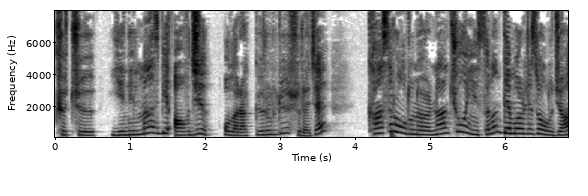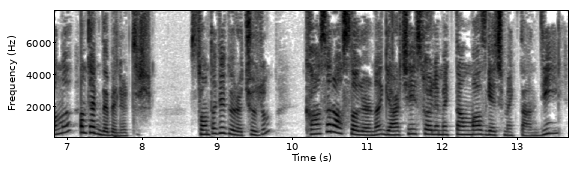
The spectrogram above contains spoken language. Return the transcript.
kötü, yenilmez bir avcı olarak görüldüğü sürece kanser olduğunu öğrenen çoğu insanın demoralize olacağını Sontag de belirtir. Sontag'a göre çözüm, kanser hastalarına gerçeği söylemekten vazgeçmekten değil,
